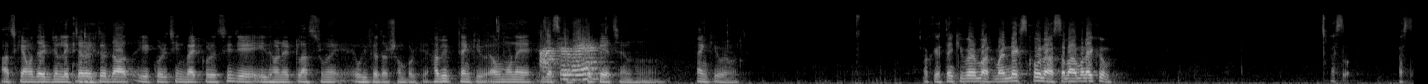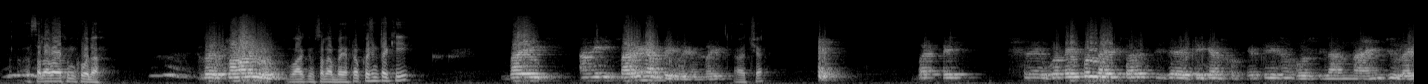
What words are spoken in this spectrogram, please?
আজকে আমাদের একজন লেকচারকে দাওয়াত ইয়ে করেছি ইনভাইট করেছি যে এই ধরনের ক্লাসরুমে অভিজ্ঞতা সম্পর্কে। হাবিব থ্যাংক ইউ আমার মনে আচ্ছা। পেয়েছেন। Thank you very much Okay, thank you very much. My next caller, assalamu alaikum. As- as- Assalamu alaikum salam ভাই আপনার কোশ্চেনটা কি? ভাই আমি বার্মিংহাম থেকে বললাম ভাই। আচ্ছা। ভাই ওয়াটাইপল life service visa application application করছিলাম nine July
